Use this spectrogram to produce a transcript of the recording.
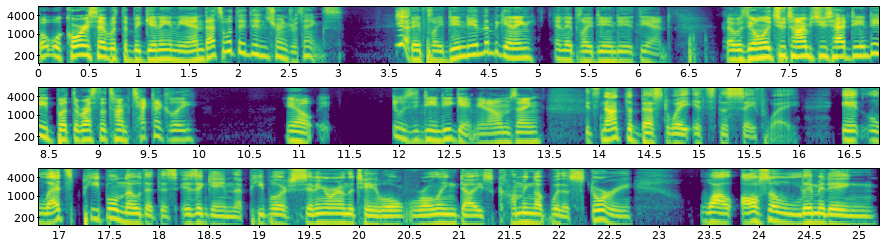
But what Corey said with the beginning and the end, that's what they did in Stranger Things. Yeah. They played D&D in the beginning and they played D&D at the end. That was the only two times you had D&D, but the rest of the time technically, you know, it, it was a D&D game, you know what I'm saying? It's not the best way. It's the safe way. It lets people know that this is a game that people are sitting around the table, rolling dice, coming up with a story, while also limiting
